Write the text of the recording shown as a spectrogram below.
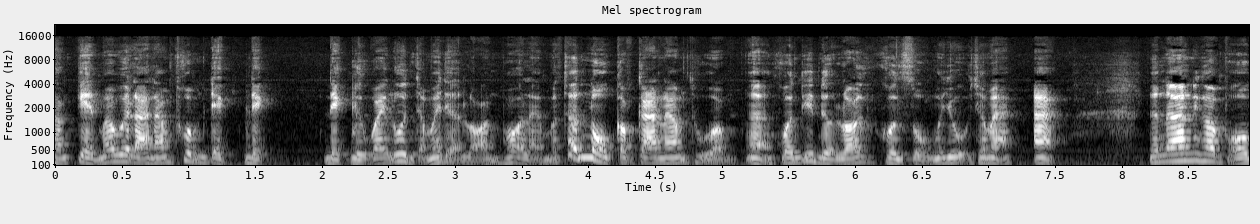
สังเกตว่าเวลาน้ำท่วมเด็กเด็ก เด็กหรือวัยรุ่นจะไม่เดือดร้อนเพราะอะไรมันสนุกกับการน้ำท่วมอ่าคนที่เดือดร้อนคือคนสูงอายุใช่ไหมอะดังนั้นครับผม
